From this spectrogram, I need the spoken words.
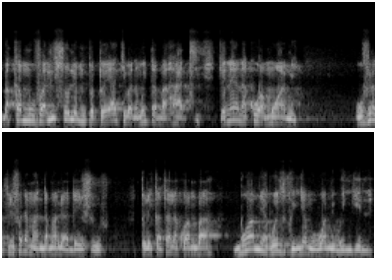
bakamuvalisha ule mtoto yake banamwita bahati kenaye anakuwa mwami. Uvira tulifanya maandamano ya deux jours tulikatala kwamba bwami hawezi kuingia mubwami wengine.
